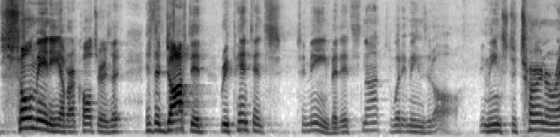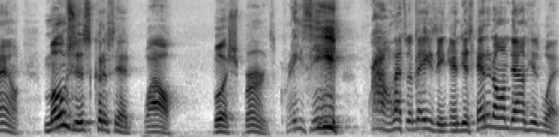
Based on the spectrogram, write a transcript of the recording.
so many of our culture has, has adopted repentance to mean. But it's not what it means at all. It means to turn around. Moses could have said, Wow, bush burns. Crazy. Wow, that's amazing. And just headed on down his way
